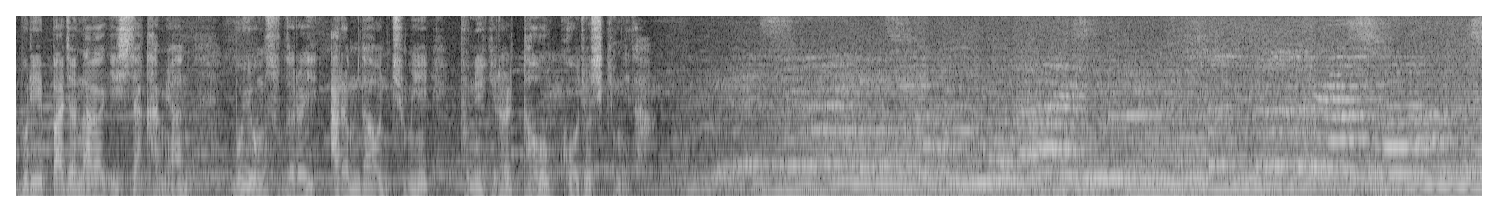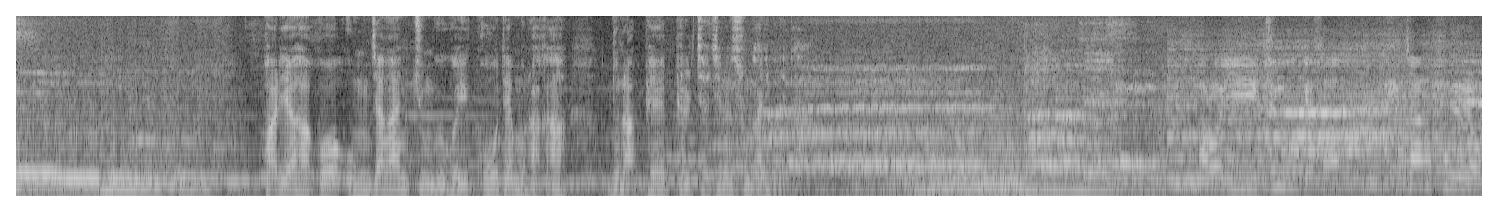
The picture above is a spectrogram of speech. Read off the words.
물이 빠져나가기 시작하면 무용수들의 아름다운 춤이 분위기를 더욱 고조시킵니다. 화려하고 웅장한 중국의 고대 문화가 눈앞에 펼쳐지는 순간입니다. 중국에서 가장 풍요로운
